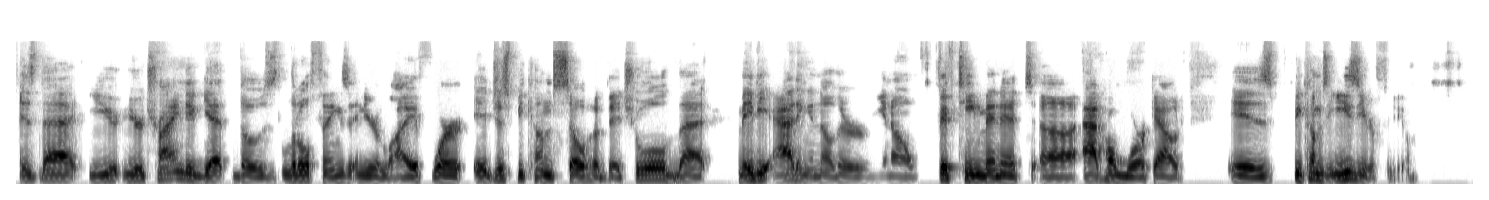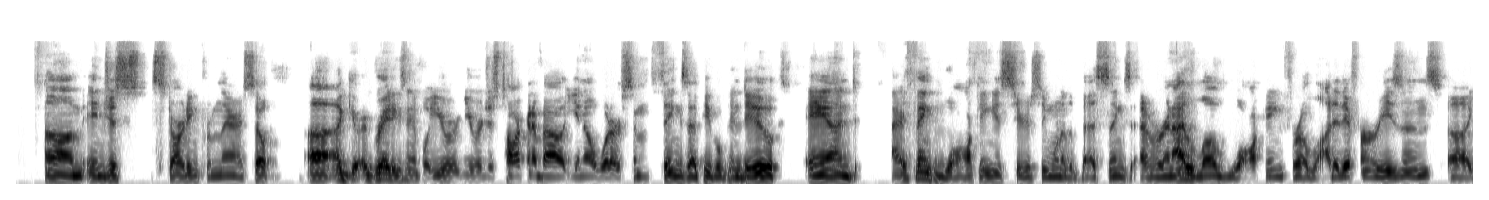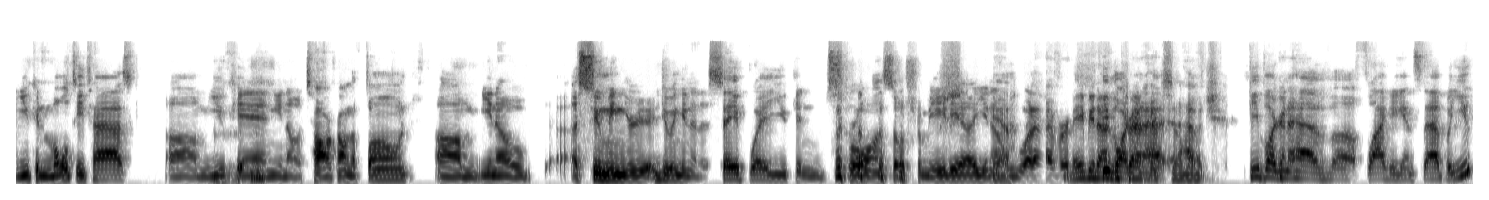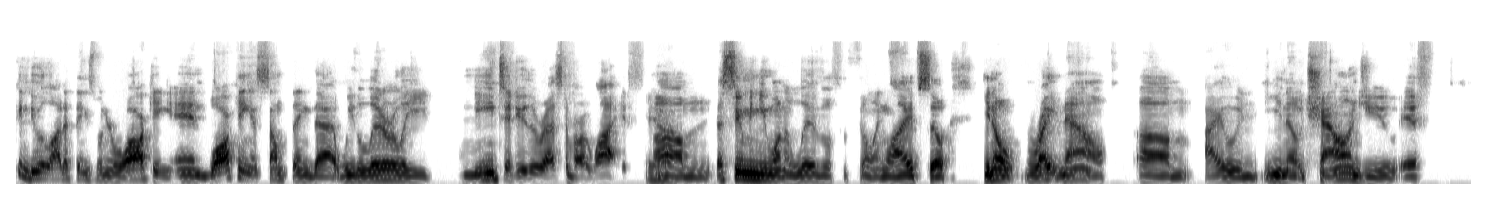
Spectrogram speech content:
is that you're you're trying to get those little things in your life where it just becomes so habitual that maybe adding another you know 15 minute uh, at home workout is becomes easier for you um, and just starting from there. So uh, a, a, great example you were you were just talking about you know what are some things that people can do and I think walking is seriously one of the best things ever. And I love walking for a lot of different reasons. Uh, you can multitask, um, you mm-hmm. can, you know, talk on the phone, um, you know, assuming you're doing it in a safe way, you can scroll on social media, you know, yeah. whatever. Maybe not people are going to ha- so have, much. People are going to have uh, flack against that, but you can do a lot of things when you're walking. And walking is something that we literally need to do the rest of our life yeah. um assuming you want to live a fulfilling life so you know right now um i would you know challenge you if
